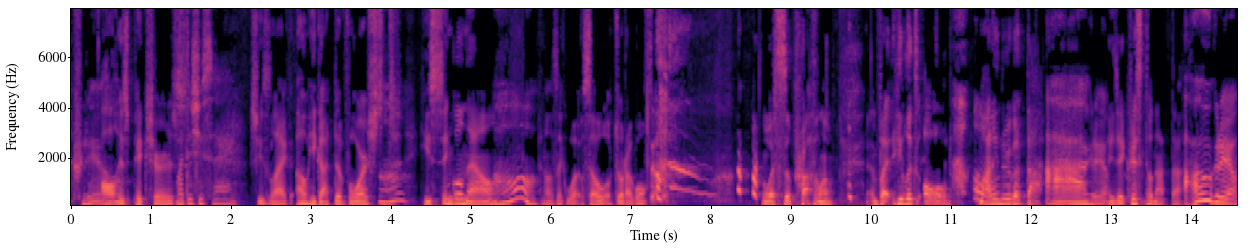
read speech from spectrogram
그래요. all his pictures. What did she say? She's like, "Oh, he got divorced. He's single now." 어. And I was like, "What? So 어쩌라고?" What's the problem? But he looks old. 많이 늙었다. 아, 그래요. 이제 크리스토 났다. 아우 그래요.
